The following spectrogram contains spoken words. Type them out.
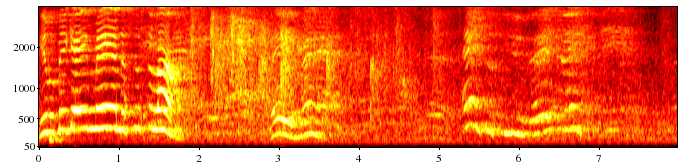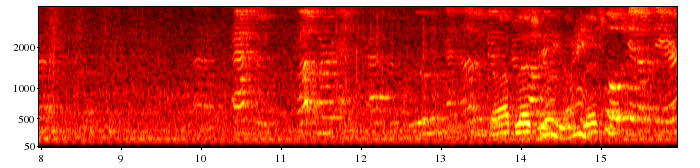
Give a big amen to Sister Lounge. Amen. amen. And Sister Hughes, amen. Pastor Butler and Pastor and other God bless you. God bless you. Pulpit up there.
